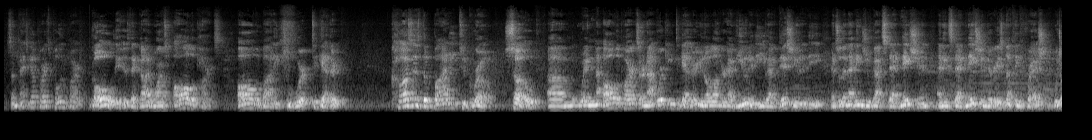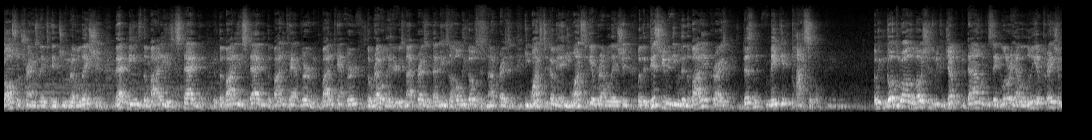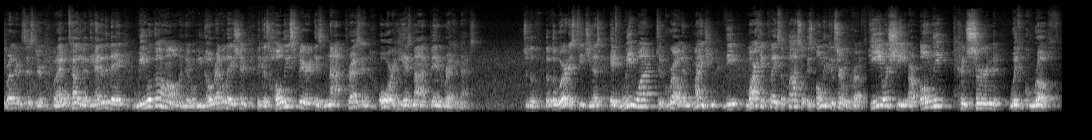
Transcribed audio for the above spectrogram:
Sometimes you got parts pulling apart. The goal is that God wants all the parts, all the body to work together, causes the body to grow. So, um, when all the parts are not working together, you no longer have unity, you have disunity, and so then that means you've got stagnation, and in stagnation there is nothing fresh, which also translates into revelation. That means the body is stagnant. If the body is stagnant, the body can't learn. If the body can't learn, the revelator is not present. That means the Holy Ghost is not present. He wants to come in, he wants to give revelation, but the disunity within the body of Christ doesn't make it possible. We can go through all the motions, we can jump up and down, we can say, Glory, hallelujah, praise your brother and sister. But I will tell you, at the end of the day, we will go home and there will be no revelation because Holy Spirit is not present or he has not been recognized. So the, the, the, word is teaching us if we want to grow, and mind you, the marketplace apostle is only concerned with growth. He or she are only concerned with growth.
